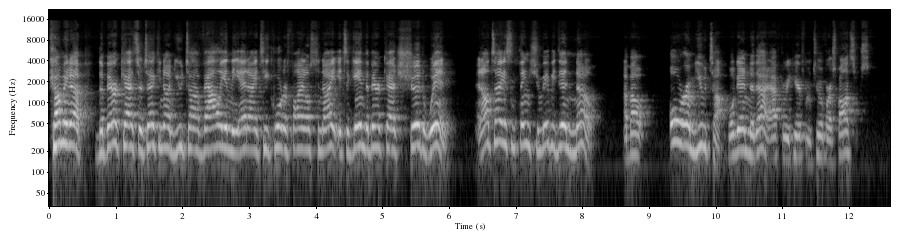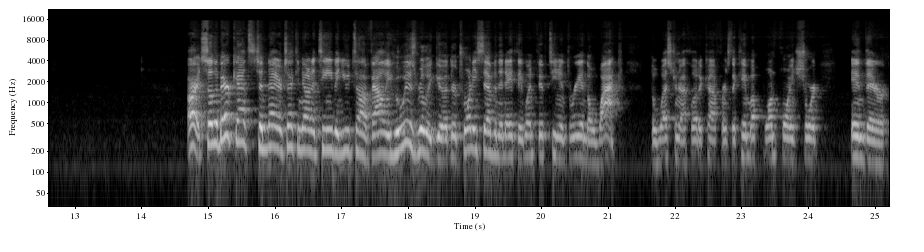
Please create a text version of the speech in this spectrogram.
Coming up, the Bearcats are taking on Utah Valley in the NIT quarterfinals tonight. It's a game the Bearcats should win. And I'll tell you some things you maybe didn't know about Orem, Utah. We'll get into that after we hear from two of our sponsors. All right, so the Bearcats tonight are taking on a team in Utah Valley who is really good. They're 27 and 8. They went 15 and 3 in the WAC, the Western Athletic Conference. They came up one point short in their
